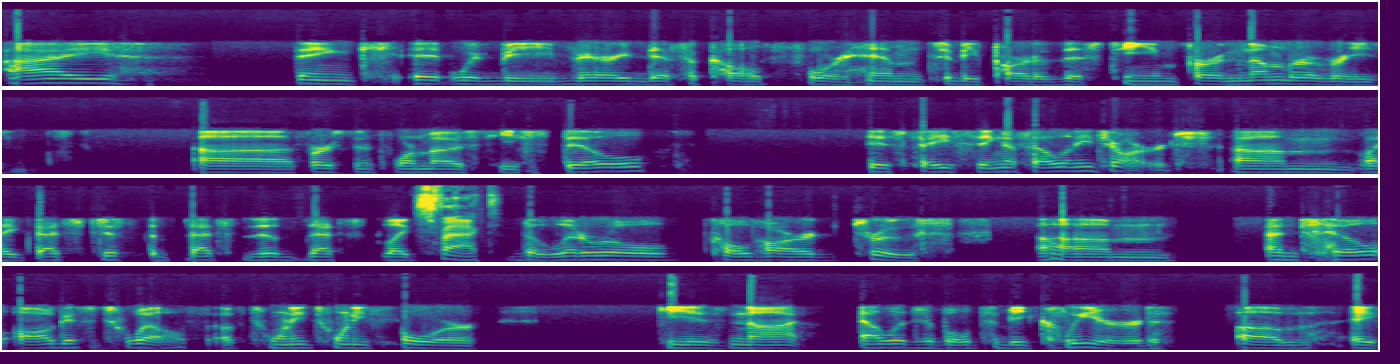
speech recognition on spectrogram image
I think it would be very difficult for him to be part of this team for a number of reasons. Uh, first and foremost, he still is facing a felony charge. Um, like that's just the, that's the that's like It's fact. the literal cold hard truth. Um, until August 12th of 2024, he is not eligible to be cleared of a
